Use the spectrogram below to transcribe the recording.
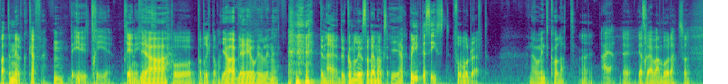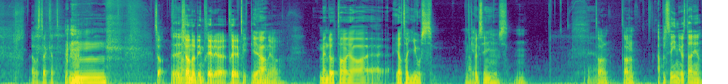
vatten, mjölk och kaffe. mm. Det är ju tre, treenighet Ja, på, på dryckerna. jag blir orolig nu. Den här, du kommer losa den också. Japp, Hur gick det sist för vår draft? det har vi inte kollat. Nej, ah, ja, det, jag tror jag vann båda. Så överstökat. Mm, Så, eh, Ja. kör nu din tredje, tredje pick innan jag... men då tar jag, eh, jag tar juice. Okej. Apelsinjuice. Mm, mm. Eh, Ta den, ta Mm. den. Apelsinjuice där igen.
